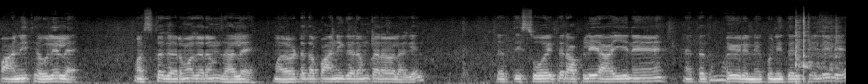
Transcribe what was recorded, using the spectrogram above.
पाणी ठेवलेलं आहे. मस्त गरमागरम झालं आहे मला वाटतं आता पाणी गरम करावं लागेल. तर ती सोय तर आपली आईने नाही तर मयुरीने कोणीतरी केलेली आहे.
